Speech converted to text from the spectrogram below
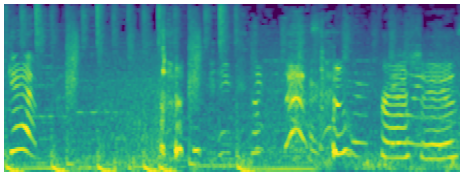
Skip! Precious.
